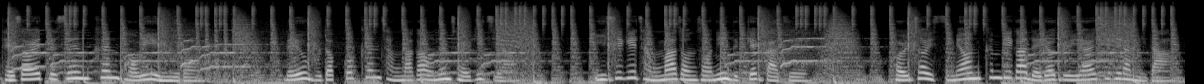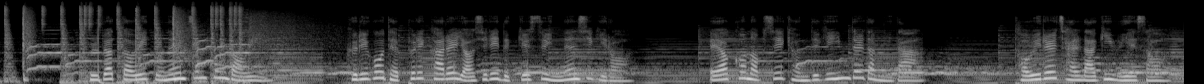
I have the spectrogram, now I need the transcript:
대서의 뜻은 큰 더위 의미로 매우 무덥고 큰 장마가 오는 절기지요. 이 시기 장마 전선이 늦게까지 걸쳐 있으면 큰 비가 내려 주의할 시기랍니다. 불볕더위 또는 찜통더위 그리고 데프리카를 여실히 느낄 수 있는 시기로 에어컨 없이 견디기 힘들답니다. 더위를 잘 나기 위해서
